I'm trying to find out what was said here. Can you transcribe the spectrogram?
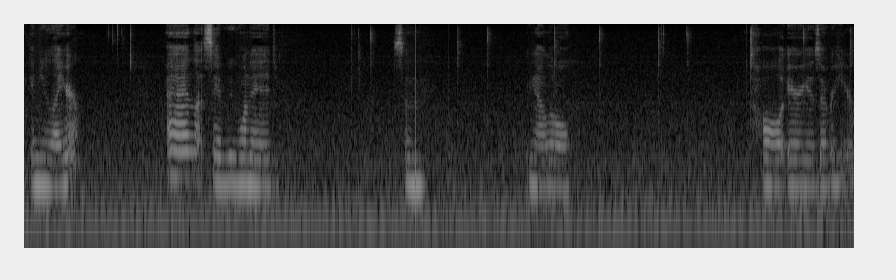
Make a new layer. And let's say we wanted some, you know, little tall areas over here.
